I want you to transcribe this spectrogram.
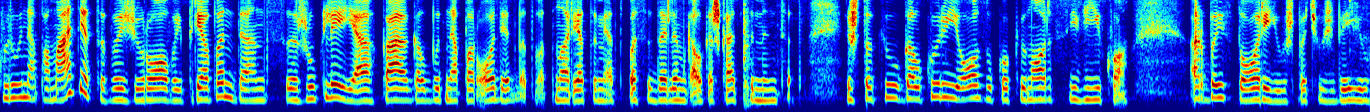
kurių nepamatėt va žiūrovai prie vandens žūklėje ką galbūt neparodėt bet vat norėtumėt pasidalint gal kažką atsiminsit. Iš tokių gal kuriozų kokių nors įvyko. Arba istorijų iš pačių žvejų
